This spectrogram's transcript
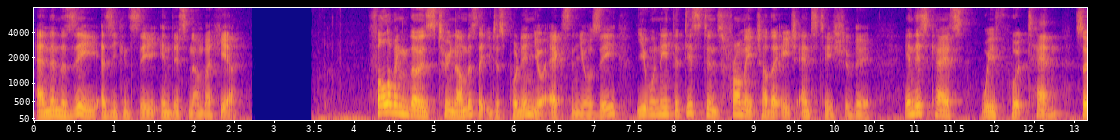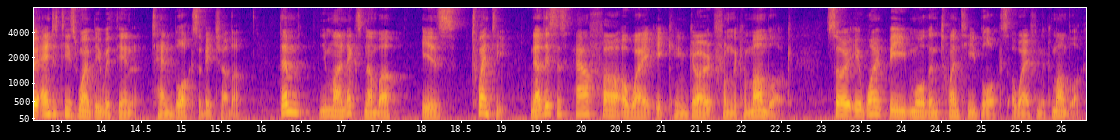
and then the z as you can see in this number here. Following those two numbers that you just put in, your x and your z, you will need the distance from each other each entity should be. In this case, we've put 10, so entities won't be within 10 blocks of each other. Then my next number is 20. Now this is how far away it can go from the command block so it won't be more than 20 blocks away from the command block.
